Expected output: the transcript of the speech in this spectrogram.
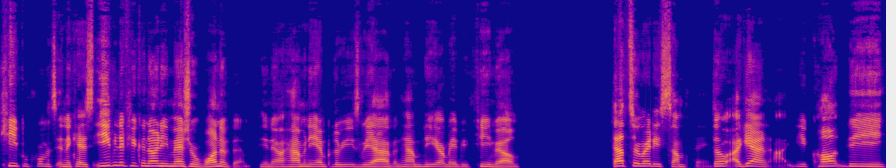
key performance indicators, even if you can only measure one of them, you know, how many employees we have and how many are maybe female, that's already something. So again, you can't be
